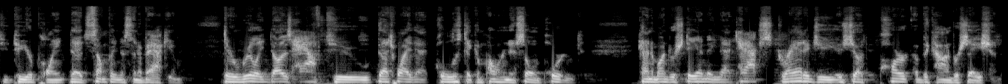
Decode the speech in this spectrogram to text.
to, to your point, that's something that's in a vacuum. There really does have to, that's why that holistic component is so important. Kind of understanding that tax strategy is just part of the conversation.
